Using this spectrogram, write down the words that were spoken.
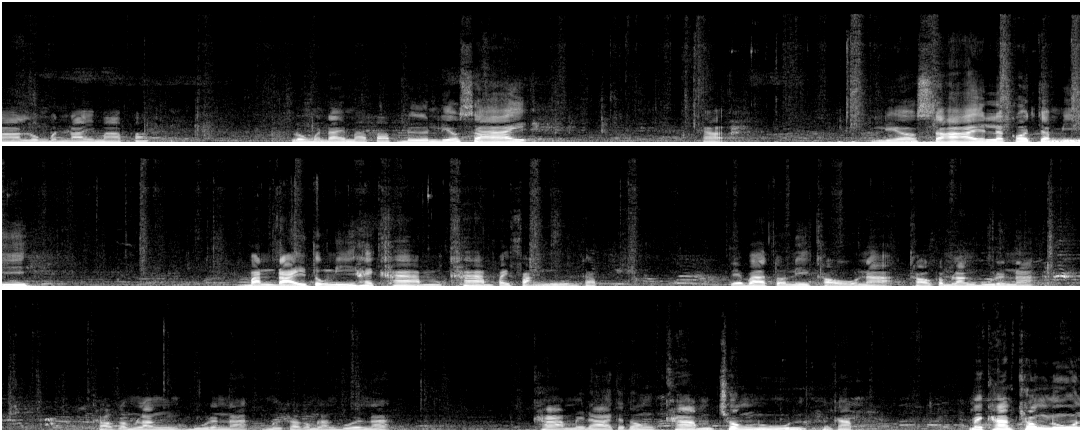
มาลงบันไดมาปั๊บลงบันไดมาปั๊บเดินเลี้ยวซ้ายครับเลี้ยวซ้ายแล้วก็จะมีบันไดตรงนี้ให้ข้ามข้ามไปฝั่งนู้นครับ แต่ว่าตอนนี้เขาหน้าเขากำลังบูรณะ เขากำลังบูรณะ เมื่อเขากำลังบูรณะ ข้ามไม่ได้จะต้องข้ามช่องนู้นนะครับ ไม่ข้ามช่องนู้น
